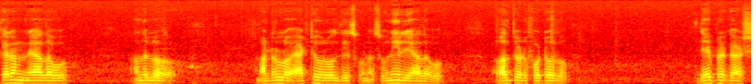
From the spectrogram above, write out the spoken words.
కిరణ్ యాదవ్ అందులో మర్డర్లో యాక్టివ్ రోల్ తీసుకున్న సునీల్ యాదవ్ వాళ్ళతో ఫోటోలు. జయప్రకాష్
